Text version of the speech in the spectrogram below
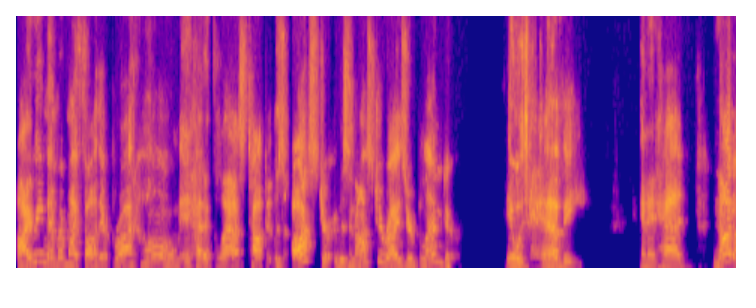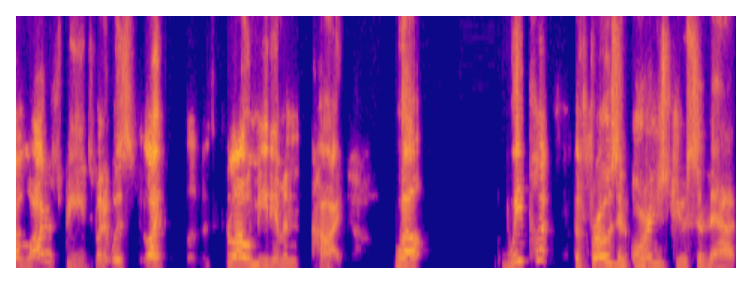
I remember my father brought home, it had a glass top. It was Oster, it was an Osterizer blender. It was mm-hmm. heavy and it had not a lot of speeds, but it was like slow, medium, and high. Well, we put the frozen orange juice in that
